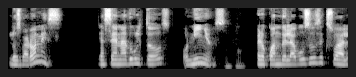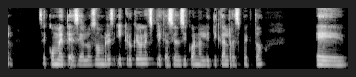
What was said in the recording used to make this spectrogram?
los varones, ya sean adultos o niños. Pero cuando el abuso sexual se comete hacia los hombres, y creo que hay una explicación psicoanalítica al respecto, eh,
